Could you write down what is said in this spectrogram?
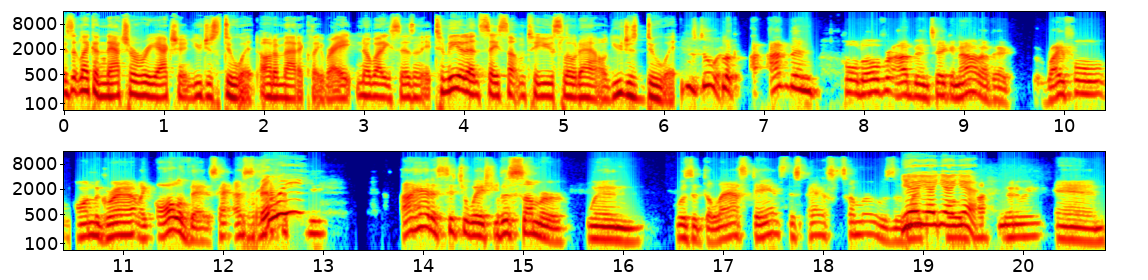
Is it like a natural reaction? You just do it automatically, right? Nobody says anything. To me, it doesn't say something to you, slow down. You just do it. You just do it. Look, I, have been pulled over. I've been taken out. I've had rifle on the ground, like all of that. It's, really? I had a situation this summer when was it the last dance this past summer? Was the yeah, yeah, yeah, yeah documentary? And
